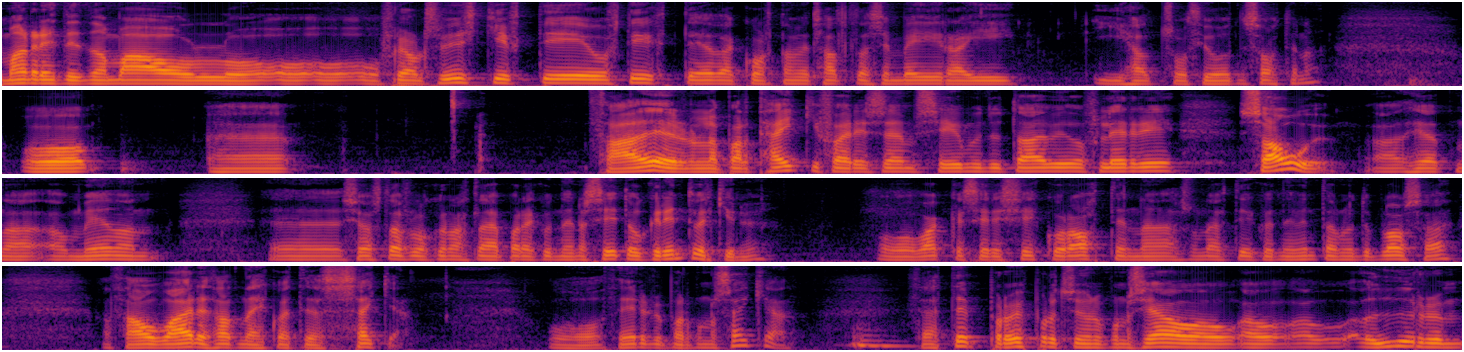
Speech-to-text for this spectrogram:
mannreitindamál og, og, og, frjálsviðskipti og stíkt eða hvort hann vil halla sig meira í, í halds og þjóðninsáttina og uh, það er bara tækifæri sem Sigmundur Davíð og fleiri sáu að hérna á meðan uh, sjálfstaflokkun alltaf er bara einhvern veginn að sitja á grindverkinu og vakka sér í sikkur áttina svona eftir hvernig vindan hundur blása að þá væri þarna eitthvað til að sækja og þeir eru bara búin að sækja mm. þetta er bara uppbrot sem við erum búin að sjá á, á, á öðrum,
